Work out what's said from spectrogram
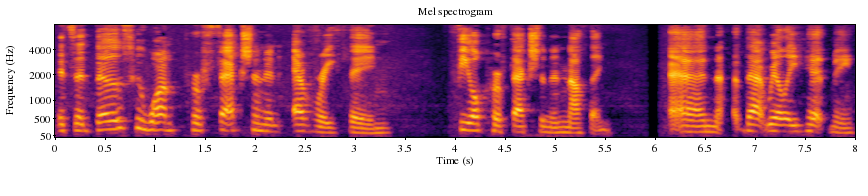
It said, Those who want perfection in everything feel perfection in nothing. And that really hit me.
